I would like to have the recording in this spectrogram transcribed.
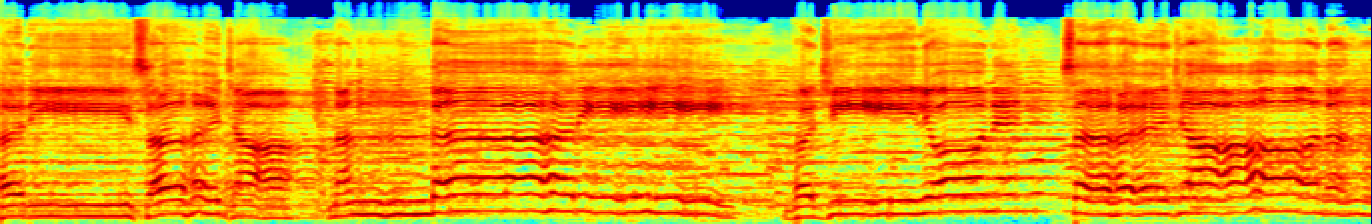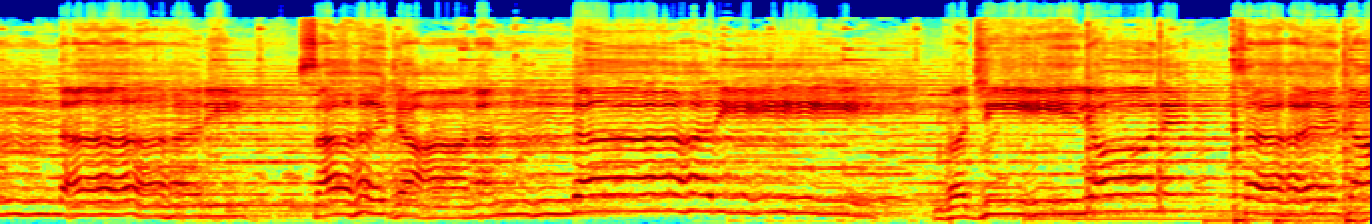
હરી સહજાનંદ नन्दहरि भजील्यो ने सहजा नन्द हरि सहजा हरि भजिलो ने सहजा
